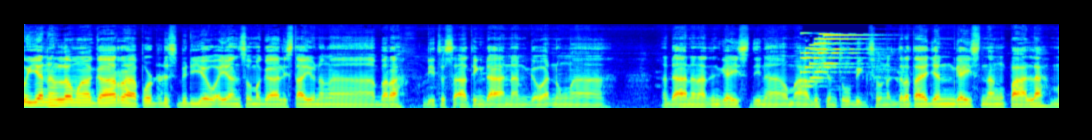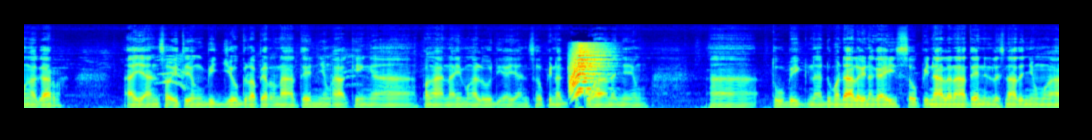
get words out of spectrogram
yan, hello mga gara for this video. Ayan, so mag-aalis tayo ng ah, bara dito sa ating daanan. Gawa nung ah, nadaanan natin guys, di na umaagos yung tubig. So nagdala tayo dyan guys ng pala mga gar. Ayan, so ito yung videographer natin, yung aking ah, panganay, mga lodi. Ayan, so pinagkukuhanan niya yung ah, tubig na dumadaloy na guys. So pinala natin, inalis natin yung mga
